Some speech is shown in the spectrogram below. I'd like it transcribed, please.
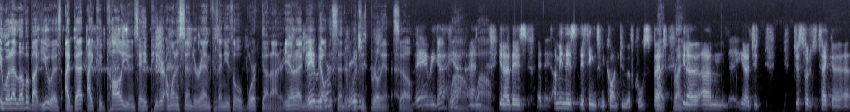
and what I love about you is I bet I could call you and say, "Hey, Peter, I want to send her in because I need a little work done on her." You know what I mean? Be able go. to send her, There which is brilliant. So there we go. Yeah. wow, And, wow, you know, there's, I mean, there's there things we can't do, of course, but right, right. you know, um, you know, ju- just sort of to take a,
